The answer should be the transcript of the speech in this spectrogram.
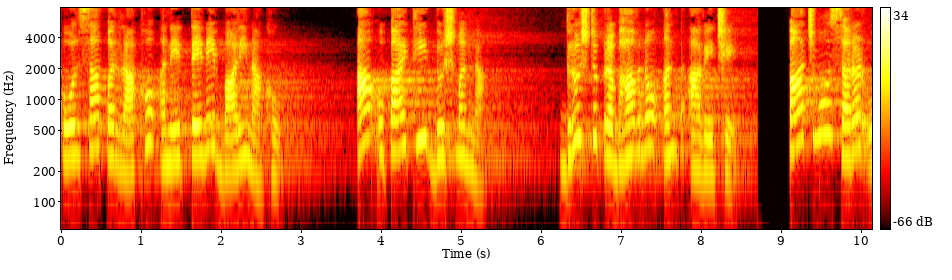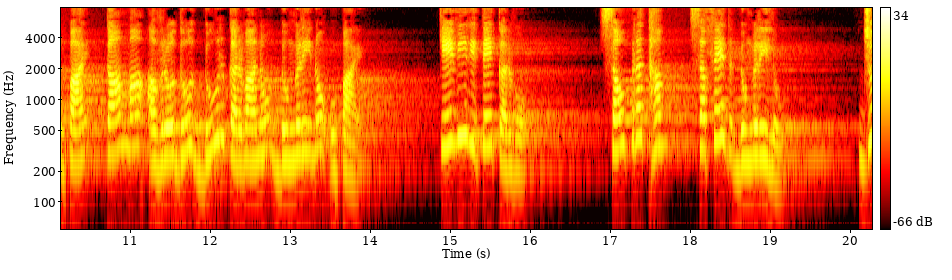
કોલસા પર રાખો અને તેને બાળી નાખો. આ ઉપાયથી દુશ્મનના દૃષ્ટ પ્રભાવનો અંત આવે છે. પાંચમો સરળ ઉપાય કામમાં અવરોધો દૂર કરવાનો ડુંગળીનો ઉપાય. કેવી રીતે કરવો? સૌપ્રથમ સફેદ ડુંગળી લો. જો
